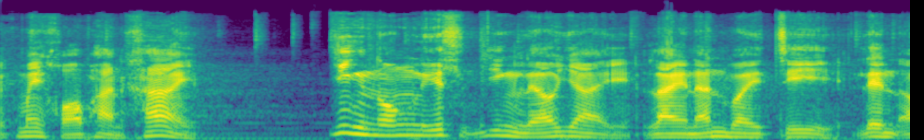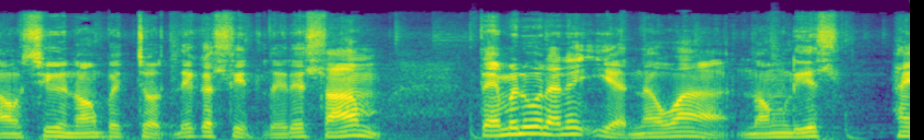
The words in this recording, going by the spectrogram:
กไม่ขอผ่านค่าย ยิ่งน้องลิสยิ่งแล้วใหญ่รายนั้น YG เล่นเอาชื่อน้องไปจดลิขสิทธิ์เลยได้ซ้ำแต่ไม่รู้รายละเอียดนะว่าน้องลิสให้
